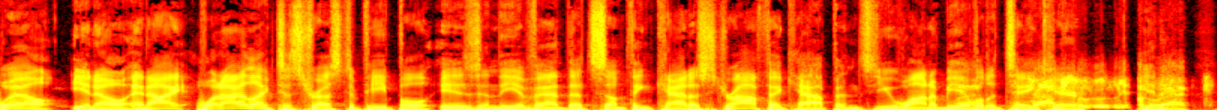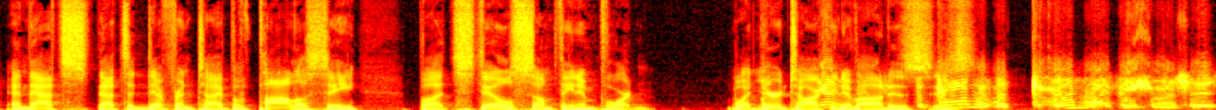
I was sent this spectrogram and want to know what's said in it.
Well, you know, and I what I like to stress to people is in the event that something catastrophic happens, you want to be able to take care. absolutely you know, correct. and that's that's a different type of policy, but still something important. What you're talking Yeah, about is, the is problem with term life insurance is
